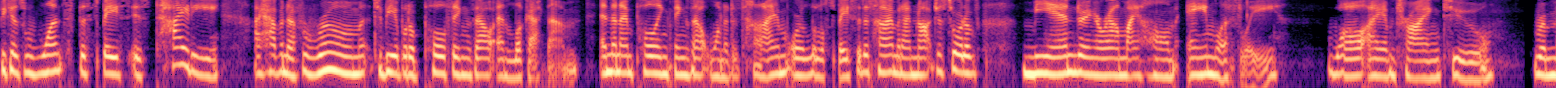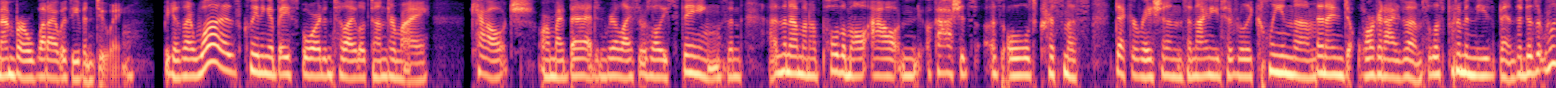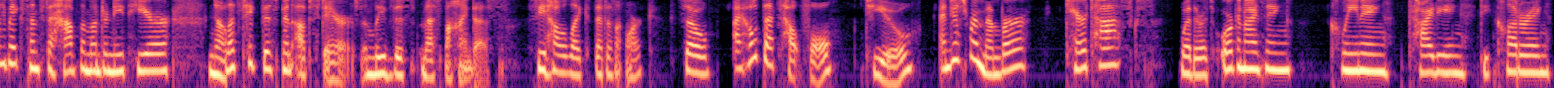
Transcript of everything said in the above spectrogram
because once the space is tidy, I have enough room to be able to pull things out and look at them. And then I'm pulling things out one at a time or a little space at a time. And I'm not just sort of meandering around my home aimlessly while I am trying to remember what I was even doing because I was cleaning a baseboard until I looked under my couch or my bed and realized there was all these things and, and then I'm going to pull them all out and oh gosh, it's, it's old Christmas decorations and I need to really clean them and I need to organize them. So let's put them in these bins. And does it really make sense to have them underneath here? No, let's take this bin upstairs and leave this mess behind us. See how like that doesn't work? So I hope that's helpful to you. And just remember care tasks, whether it's organizing, cleaning, tidying, decluttering,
